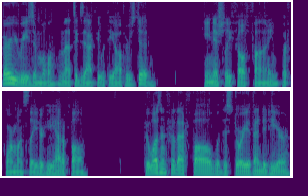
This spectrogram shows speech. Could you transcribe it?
Very reasonable, and that's exactly what the authors did. He initially felt fine, but four months later he had a fall. If it wasn't for that fall, would the story have ended here?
